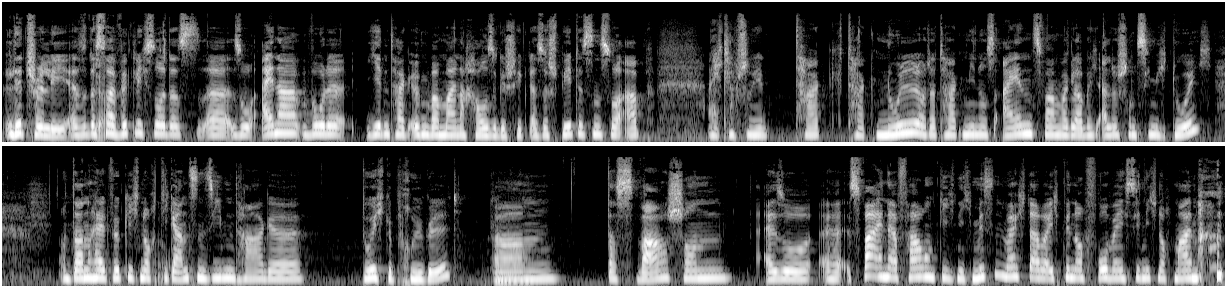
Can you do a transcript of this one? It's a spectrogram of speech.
literally, also das ja. war wirklich so, dass äh, so einer wurde jeden Tag irgendwann mal nach Hause geschickt. Also spätestens so ab, ah, ich glaube schon den Tag Tag null oder Tag minus eins waren wir, glaube ich, alle schon ziemlich durch. Und dann halt wirklich noch die ganzen sieben Tage durchgeprügelt. Genau. Ähm, das war schon, also äh, es war eine Erfahrung, die ich nicht missen möchte, aber ich bin auch froh, wenn ich sie nicht nochmal machen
